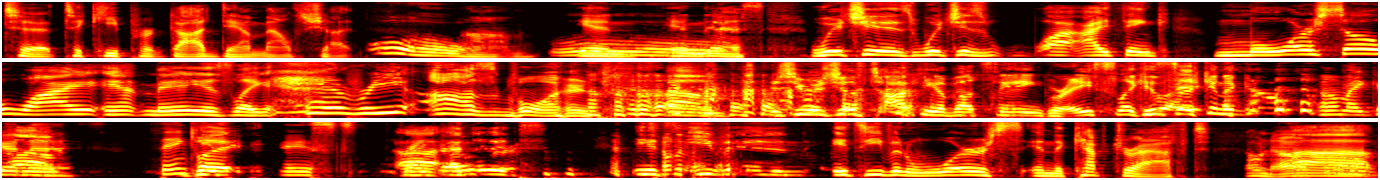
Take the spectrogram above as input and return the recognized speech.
to to keep her goddamn mouth shut. oh, Um, in in this, which is which is I think more so why Aunt May is like Harry Osborn. um, she was just talking about saying grace like a second ago. oh my goodness. Um, Thank but- you, Based. Uh, and then it's it's even it's even worse in the kept draft oh no. uh,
